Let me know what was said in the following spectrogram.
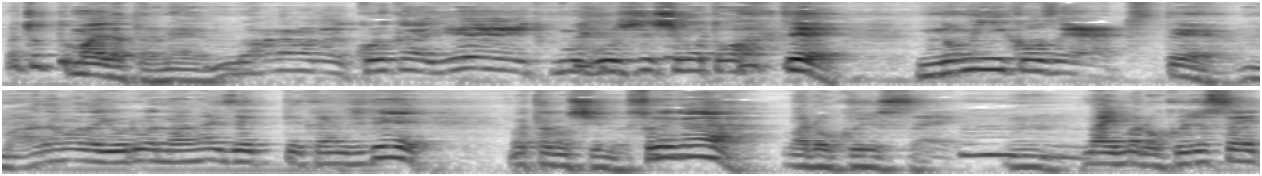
まあ、ちょっと前だったらね、まだまだこれからイエーイもう5時で仕事終わって、飲みに行こうぜっつって、まだまだ夜は長いぜって感じで、まあ、楽しむ。それが、まあ、60歳。うんまあ、今60歳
